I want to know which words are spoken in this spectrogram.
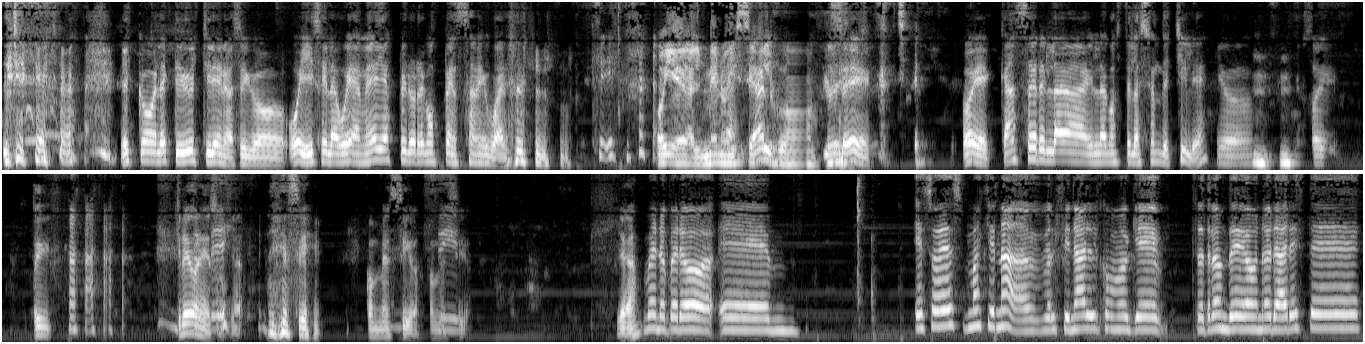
es como el escribir chileno, así como, oye, hice la wea medias, pero recompensame igual. Oye, al menos hice algo. Sí. Oye, cáncer en la, en la constelación de Chile. ¿eh? Yo, soy, estoy, creo en eso. sí, convencido, convencido. ¿Ya? Bueno, pero eh, eso es más que nada. Al final, como que trataron de honorar este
